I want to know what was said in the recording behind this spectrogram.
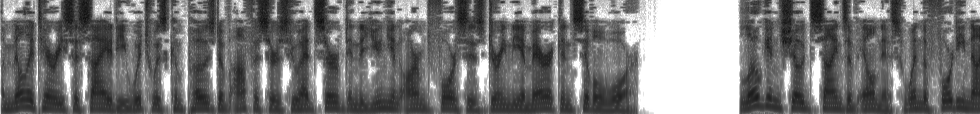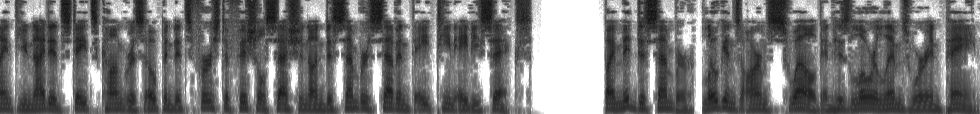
a military society which was composed of officers who had served in the Union Armed Forces during the American Civil War. Logan showed signs of illness when the 49th United States Congress opened its first official session on December 7, 1886. By mid-December, Logan's arms swelled and his lower limbs were in pain.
